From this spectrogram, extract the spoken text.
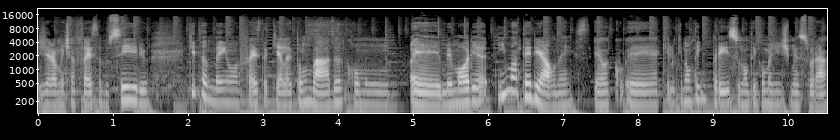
Geralmente a festa do Sírio, que também é uma festa que ela é tombada como é, memória imaterial, né? É, é, aquilo que não tem preço, não tem como a gente mensurar.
